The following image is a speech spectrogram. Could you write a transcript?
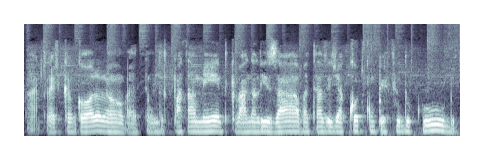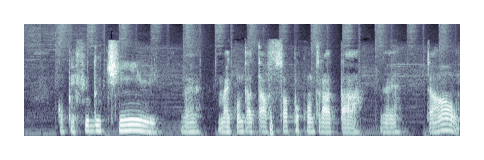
A Atlético agora não, vai ter um departamento que vai analisar, vai trazer de acordo com o perfil do clube, com o perfil do time, né? Vai contratar só por contratar, né? Então,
